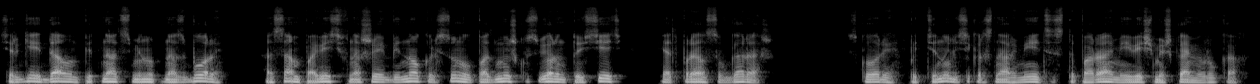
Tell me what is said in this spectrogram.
Сергей дал им 15 минут на сборы а сам, повесив на шею бинокль, сунул под мышку свернутую сеть и отправился в гараж. Вскоре подтянулись и красноармейцы с топорами и вещмешками в руках.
